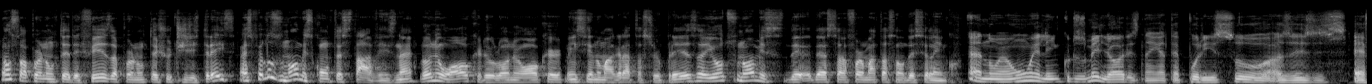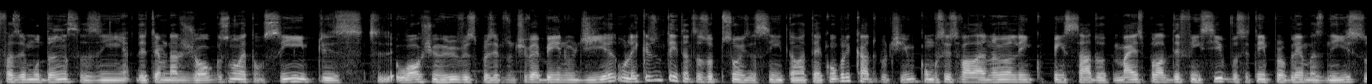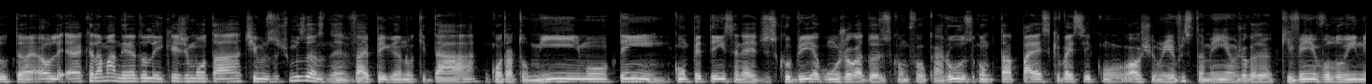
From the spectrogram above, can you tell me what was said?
não só por não ter defesa, por não ter chute de três, mas pelos nomes contestáveis, né? Lonnie Walker, o Lonnie Walker vem sendo uma grata surpresa, e outros nomes de, dessa formatação desse elenco. É, não é um elenco dos melhores, né? E até por isso, às vezes, é, fazer mudanças em determinados jogos não é tão simples. Se o Austin Rivers, por exemplo, não estiver bem no dia, o Lakers não tem tantas opções assim, então é até complicado pro time. Como vocês falaram, não é um elenco pensado mais pro lado defensivo, você tem problemas nisso. Então é, é aquela maneira do Lakers de montar time nos últimos anos, né? Vai pegando o que dá, um contrato mínimo, tem competência, né? De descobrir alguns jogadores, como foi o Caruso, como tá, parece que vai ser com o Austin Rivers também, é um jogador que vem evoluindo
